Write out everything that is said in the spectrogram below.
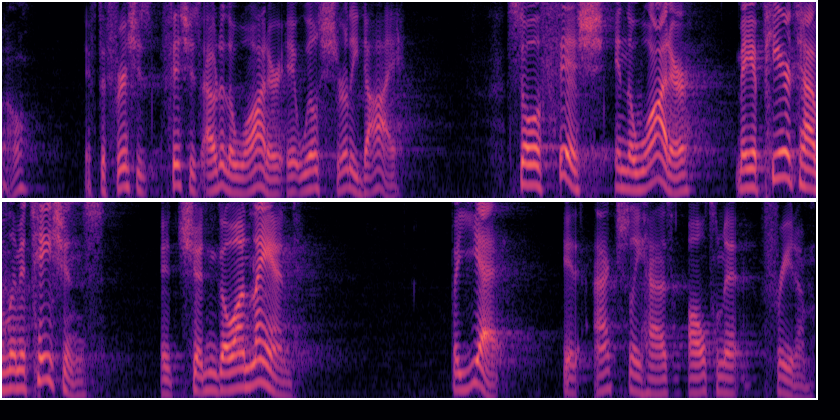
Well, if the fish is, fish is out of the water, it will surely die. So a fish in the water may appear to have limitations. It shouldn't go on land. But yet, it actually has ultimate freedom.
